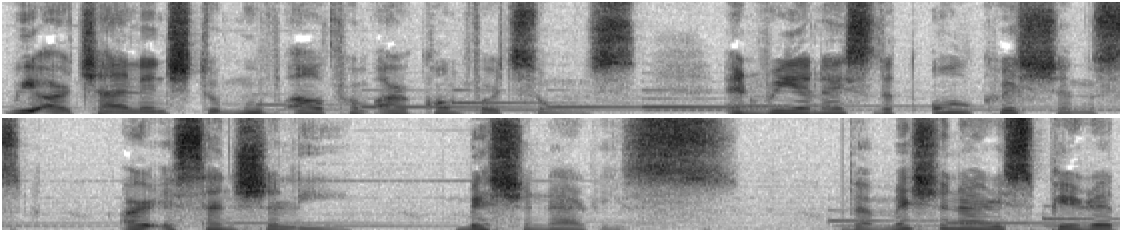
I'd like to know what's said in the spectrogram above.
We are challenged to move out from our comfort zones and realize that all Christians are essentially missionaries. The missionary spirit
